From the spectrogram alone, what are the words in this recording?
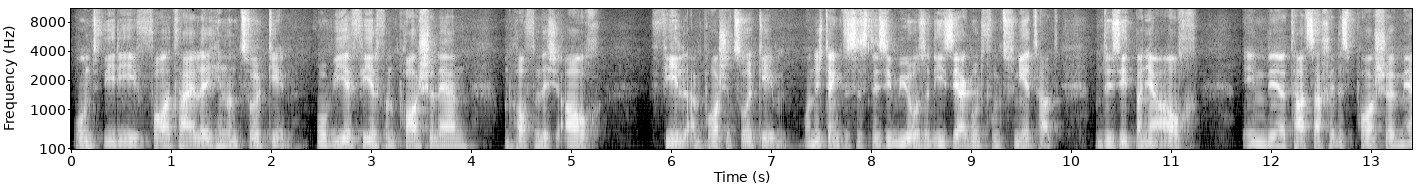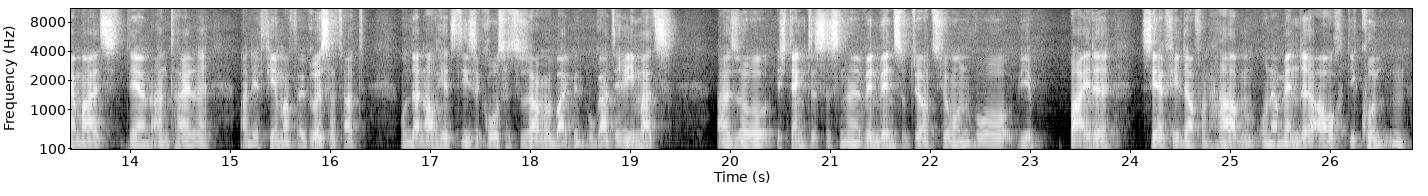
und wie die Vorteile hin und zurück gehen, wo wir viel von Porsche lernen und hoffentlich auch viel an Porsche zurückgeben. Und ich denke, das ist eine Symbiose, die sehr gut funktioniert hat. Und die sieht man ja auch in der Tatsache, dass Porsche mehrmals deren Anteile an der Firma vergrößert hat. Und dann auch jetzt diese große Zusammenarbeit mit Bugatti Rimac. Also ich denke, das ist eine Win-Win-Situation, wo wir beide sehr viel davon haben und am Ende auch die Kunden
